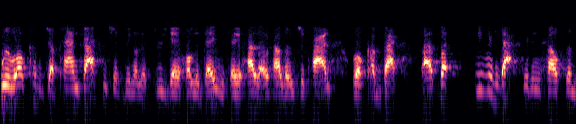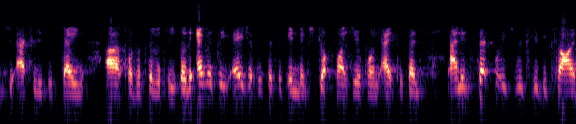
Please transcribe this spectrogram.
We welcome Japan back, which has been on a three-day holiday. We say hello, hello Japan, welcome back. Uh, but even that didn't help them to actually sustain uh, positivity. So the MSCI Asia Pacific Index dropped by 0.8%, and it's set for its weekly decline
